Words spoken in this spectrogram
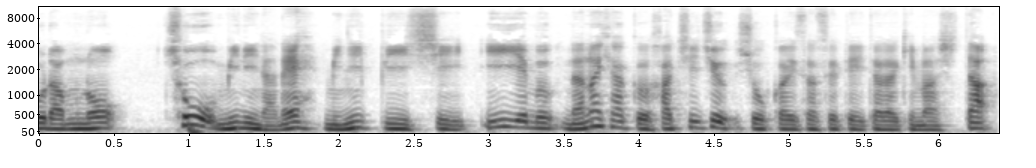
ォーラムの超ミニなね、ミニ PC EM780 紹介させていただきました。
